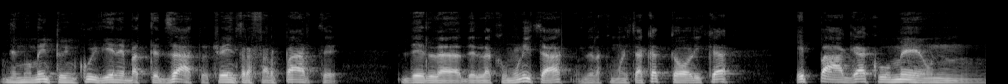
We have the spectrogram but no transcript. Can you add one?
nel momento in cui viene battezzato, cioè entra a far parte della, della, comunità, della comunità cattolica e paga come un,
